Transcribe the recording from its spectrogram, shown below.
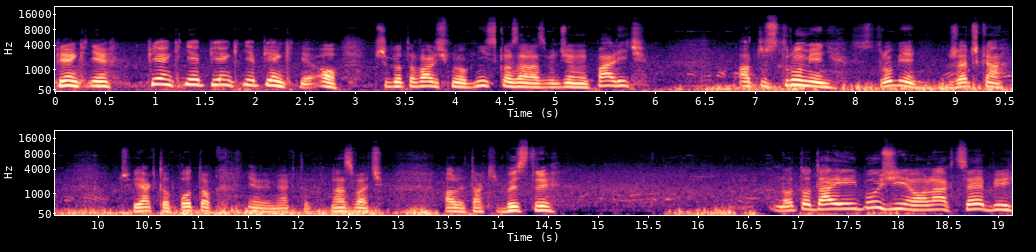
Pięknie, pięknie, pięknie, pięknie. O, przygotowaliśmy ognisko, zaraz będziemy palić. A tu strumień, strumień, rzeczka, czy jak to potok, nie wiem jak to nazwać, ale taki bystry. No to daje jej buzi, ona chce, by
